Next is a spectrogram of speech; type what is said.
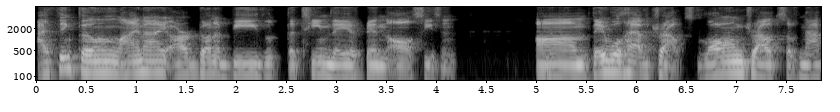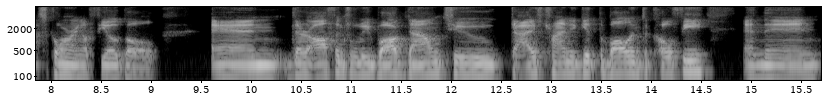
I think the Illini are going to be the team they have been all season. Um, they will have droughts, long droughts of not scoring a field goal, and their offense will be bogged down to guys trying to get the ball into Kofi and then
